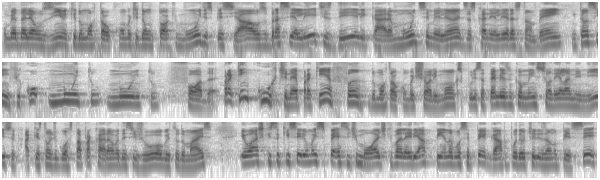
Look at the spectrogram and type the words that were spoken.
O medalhãozinho aqui do Mortal Kombat deu um toque muito especial. Os braceletes dele, cara, muito semelhantes, as caneleiras também. Então assim, ficou muito, muito foda foda. Pra quem curte, né, pra quem é fã do Mortal Kombat Shaolin Monks, por isso até mesmo que eu mencionei lá no início, a questão de gostar pra caramba desse jogo e tudo mais, eu acho que isso aqui seria uma espécie de mod que valeria a pena você pegar pra poder utilizar no PC,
